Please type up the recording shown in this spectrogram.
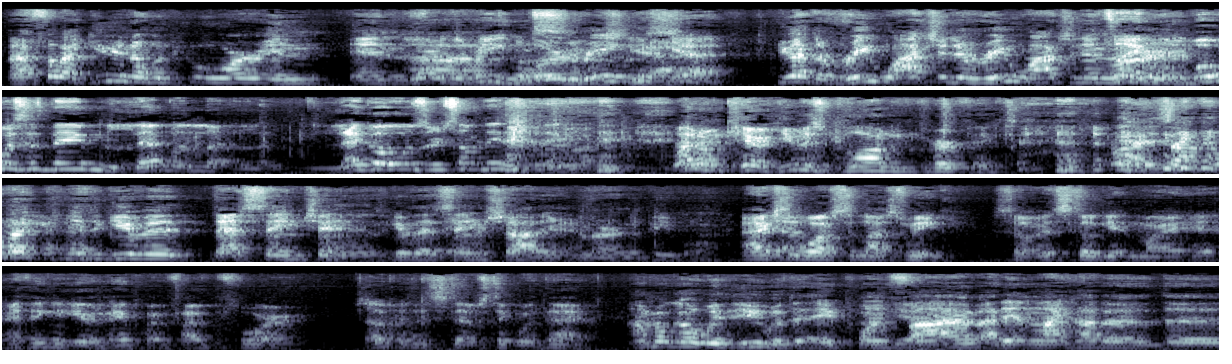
but I feel like you didn't know who the people were in in Lord of the um, Rings. Lord of the Rings. Yeah. yeah. you have to rewatch it and rewatch it and It's learn. like what was his name? Le- Le- Legos or something? I don't care. He was blonde and perfect. right, so I feel like you need to give it that same chance, give it that same shot, and learn the people. I actually Yeah. watched it last week, so it's still getting my. I think I gave it an eight point five before. So Okay. I'm sticking with that. I'm gonna go with you with the 8.5. I didn't like how the the,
